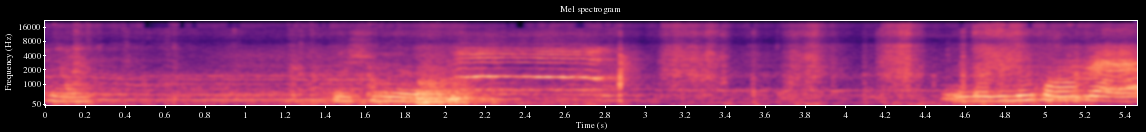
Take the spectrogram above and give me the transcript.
হ্যাঁ এটা দিলে কোনো পড়া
